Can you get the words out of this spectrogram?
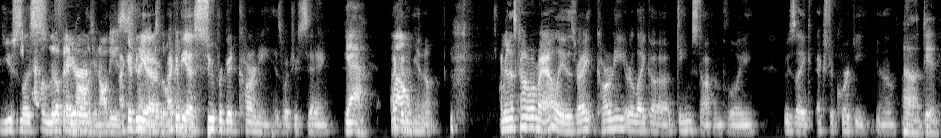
Useless. have a little bit of knowledge in all these. I could be a little could be a super good carney, is what you're saying. yeah. I Well, could, you know. I mean, that's kind of where my alley is, right? Carney or like a GameStop employee who's like extra quirky, you know. Oh, dude,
